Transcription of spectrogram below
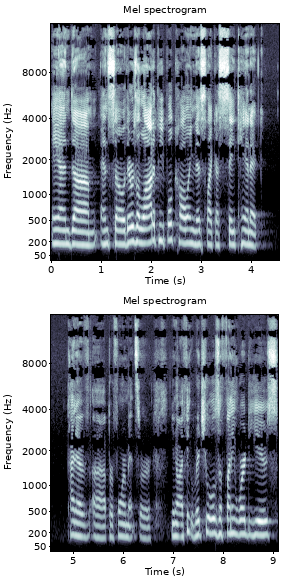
And, um, and so there was a lot of people calling this like a satanic kind of uh, performance, or, you know, I think ritual is a funny word to use.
